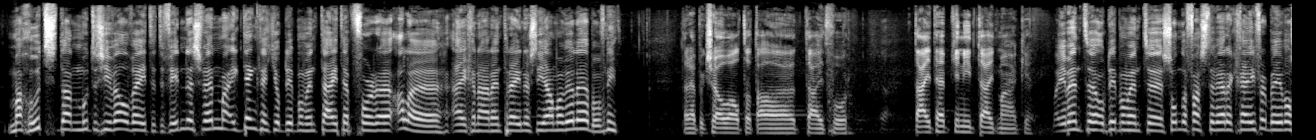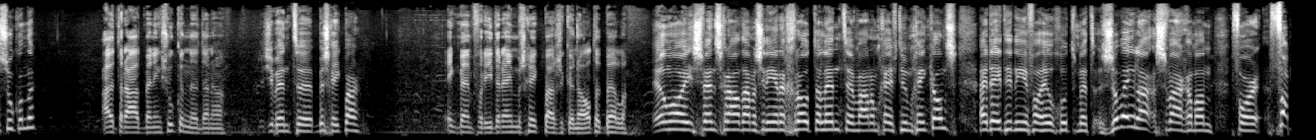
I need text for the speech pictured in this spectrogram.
Maar goed, dan moeten ze je wel weten te vinden, Sven. Maar ik denk dat je op dit moment tijd hebt voor uh, alle eigenaren en trainers die je allemaal willen hebben, of niet? Daar heb ik zo altijd uh, tijd voor. Tijd heb je niet, tijd maak je. Maar je bent eh, op dit moment eh, zonder vaste werkgever. Ben je wel zoekende? Uiteraard ben ik zoekende daarna. Dus je bent eh, beschikbaar. Ik ben voor iedereen beschikbaar, ze kunnen altijd bellen. Heel mooi, Sven Schraal, dames en heren, een groot talent. En waarom geeft u hem geen kans? Hij deed het in ieder geval heel goed met Zoela Zwagerman voor Fap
